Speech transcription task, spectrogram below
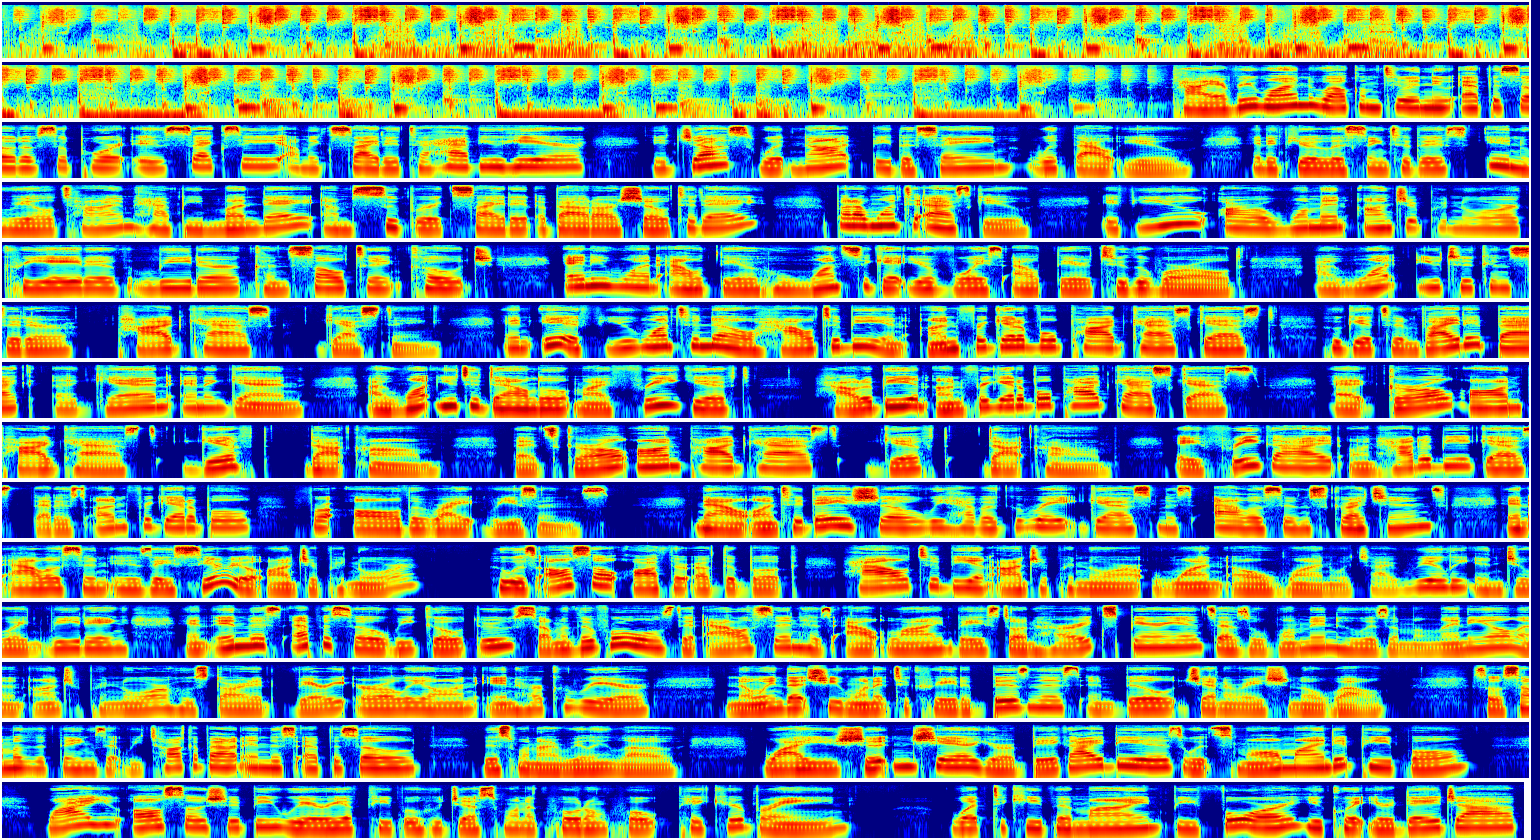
Hi, everyone. Welcome to a new episode of Support is Sexy. I'm excited to have you here. It just would not be the same without you. And if you're listening to this in real time, happy Monday. I'm super excited about our show today. But I want to ask you if you are a woman entrepreneur, creative, leader, consultant, coach, anyone out there who wants to get your voice out there to the world, I want you to consider podcast guesting. And if you want to know how to be an unforgettable podcast guest who gets invited back again and again, I want you to download my free gift, How to Be an Unforgettable Podcast Guest, at girlonpodcastgift.com. That's girlonpodcastgift.com. A free guide on how to be a guest that is unforgettable for all the right reasons. Now, on today's show, we have a great guest, Miss Allyson Scrutchens, and Allyson is a serial entrepreneur who is also author of the book How to Be an Entrepreneur 101, which I really enjoyed reading. And in this episode, we go through some of the rules that Allyson has outlined based on her experience as a woman who is a millennial and an entrepreneur who started very early on in her career, knowing that she wanted to create a business and build generational wealth. So, some of the things that we talk about in this episode, this one I really love why you shouldn't share your big ideas with small minded people, why you also should be wary of people who just want to quote unquote pick your brain, what to keep in mind before you quit your day job,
